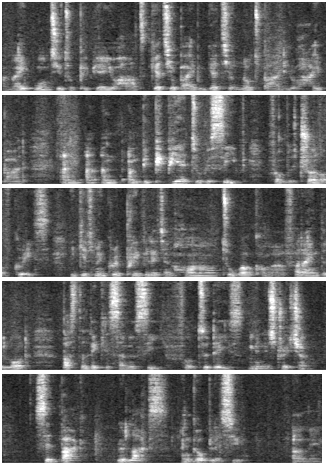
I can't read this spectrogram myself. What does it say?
And I want you to prepare your heart, get your Bible, get your notepad, your iPad, and, and, and, be prepared to receive from the throne of grace. It gives me great privilege and honor to welcome our Father in the Lord, Pastor Leke Sanusi, for today's ministration. Sit back, relax, and God bless you. Amen.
